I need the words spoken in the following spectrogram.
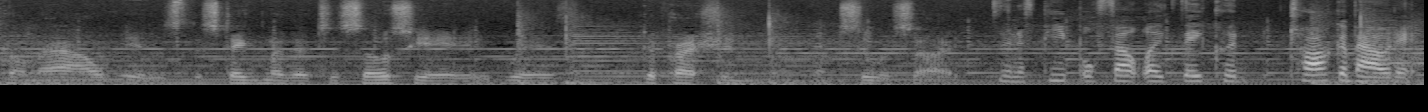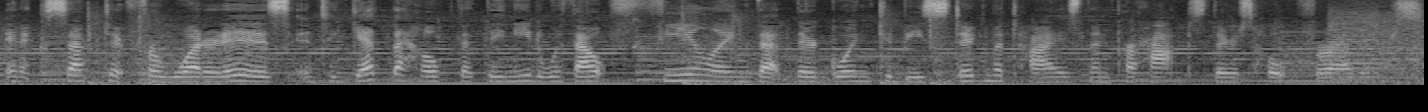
till now is the stigma that's associated with depression and suicide. And if people felt like they could talk about it and accept it for what it is and to get the help that they need without feeling that they're going to be stigmatized, then perhaps there's hope for others.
